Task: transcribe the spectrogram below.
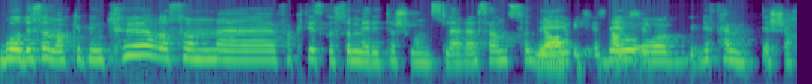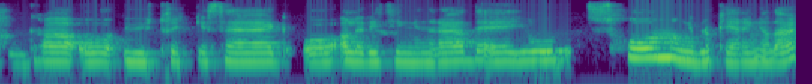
Både som akupunktør og som eh, faktisk også meditasjonslærer. Så det, er jo- det er jo òg det femte chakra å uttrykke seg og alle de tingene der. Det er jo så mange blokkeringer der.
